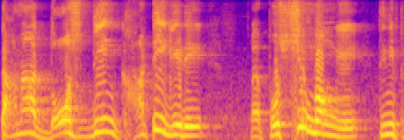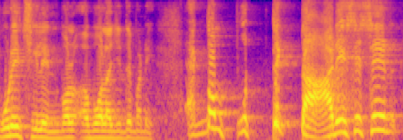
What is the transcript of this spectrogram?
টানা দশ দিন ঘাঁটি গেড়ে পশ্চিমবঙ্গে তিনি পড়েছিলেন, বলা- যেতে পারে। একদম প্রত্যেকটা আরএসএস এর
